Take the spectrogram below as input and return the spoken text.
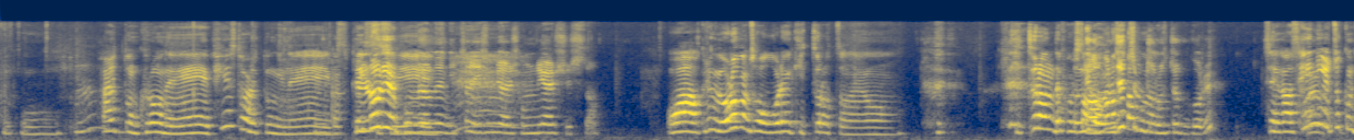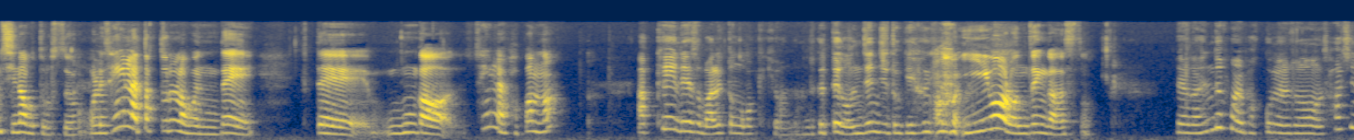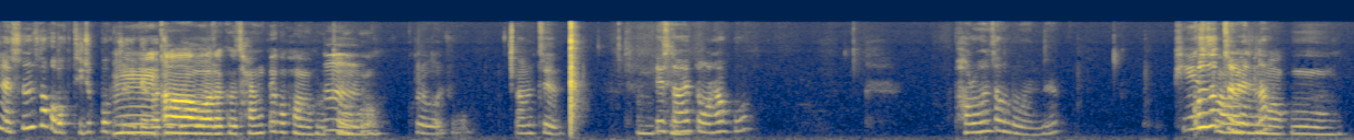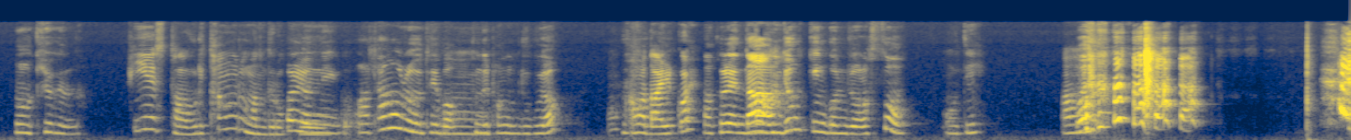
그리고 음? 활동 그러네. 피에스타 활동이네. 그러니까 갤러리를. 보면은 2020년을 정리할 수 있어. 와 그리고 여러분 저 올해 귀뚫었잖아요. 귀뚫었는데 벌써 안 언제쯤 울었다고. 들었죠 그거를? 제가 생일 조금 지나고 들었어요. 원래 생일날 딱 뚫으려고 했는데 그때 뭔가 생일날 바빴나? 아케이드에서 말했던 거밖에 기억 안 나. 근데 그때가 언젠지도 기억이. 어, 2월 언젠가였어. 내가 핸드폰을 바꾸면서 사진의 순서가 막 뒤죽박죽이 음, 돼가지고. 아 맞아 그 잘못 백업하면 그렇더라고요. 그래가지고 아무튼. 피에스타 활동을 하고 바로 한상동 했나요? 피에스타 콘서트를 했나? 활동하고 어 기억이 안 나. 피에스타 우리 탕으로 만들었고 빨리 언니 이거 아 탕후루 대박. 음. 근데 방금 누구야? 어? 아마 나일걸? 아 그래 나 나. 안경 낀 건 줄 알았어. 어디? 아, 어?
